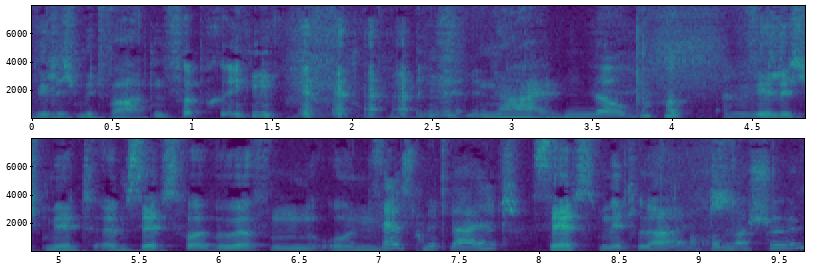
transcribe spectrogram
will ich mit Warten verbringen? Nein. Nope. Will ich mit ähm, Selbstvorwürfen und Selbstmitleid, Selbstmitleid? auch immer schön.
